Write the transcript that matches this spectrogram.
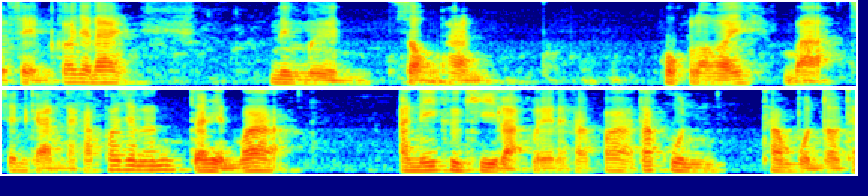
10%ก็จะได้ 12,600 บาทเช่นกันนะครับ เพราะฉะนั้นจะเห็นว่า อันนี้คือคีย์หลักเลยนะครับ ว่าถ้าคุณทำผลตอบแท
